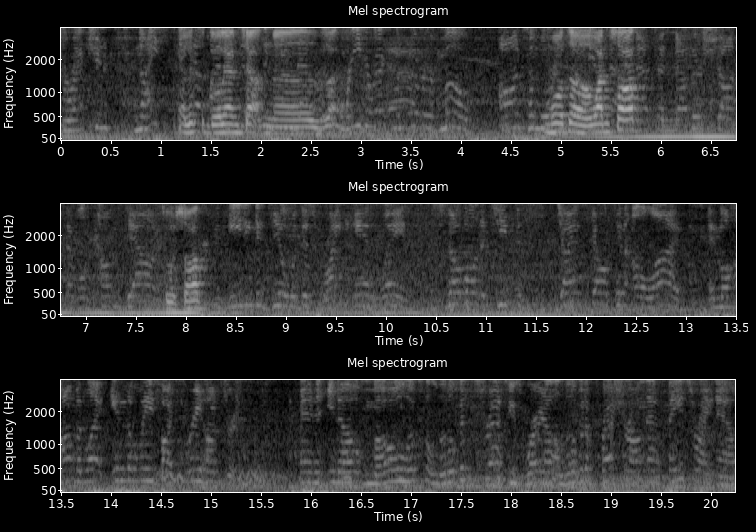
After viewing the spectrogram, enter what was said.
Direction. Nice pick Alicent up Golem by chọn Jones. uh, dạ- Redirect with order of Mo onto Morton. Motor one shot That's another shot that will come down. Two shot Needing to deal with this right hand lane. Snowball to keep this giant skeleton alive. And Mohammed Light in the lead by 300. And you know, Mo looks a little bit stressed. He's wearing a little bit of pressure on that face right now.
